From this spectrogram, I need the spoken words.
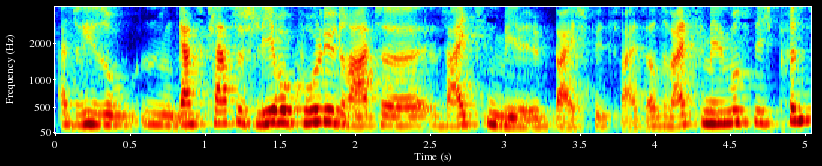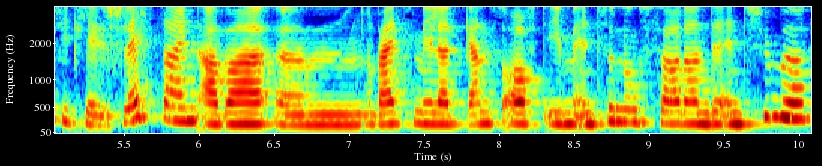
also wie so mh, ganz klassisch leere Kohlenhydrate, Weizenmehl beispielsweise. Also Weizenmehl muss nicht prinzipiell schlecht sein, aber ähm, Weizenmehl hat ganz oft eben entzündungsfördernde Enzyme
